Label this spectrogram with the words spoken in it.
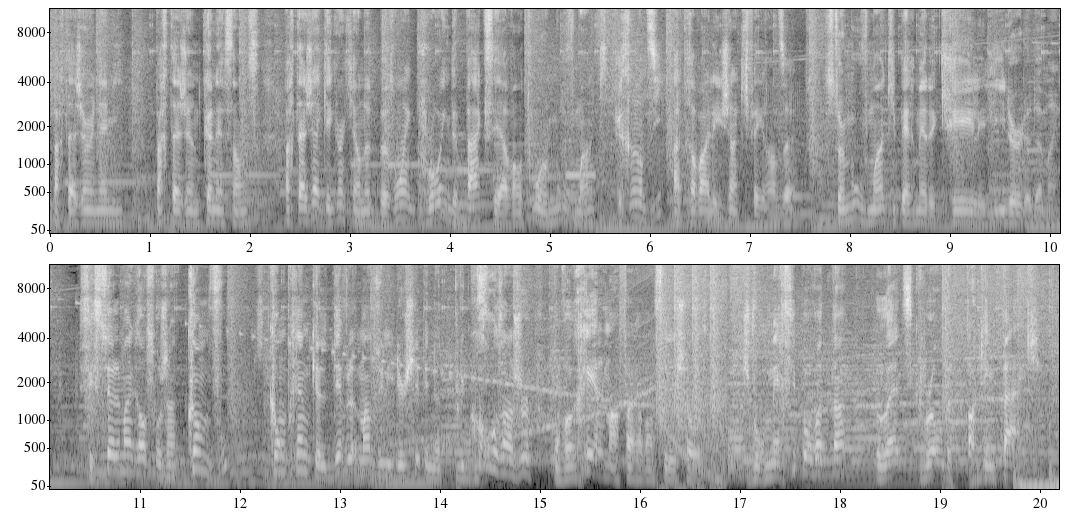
Partager un ami, partager une connaissance, partager à quelqu'un qui en a besoin. Growing the Pack, c'est avant tout un mouvement qui grandit à travers les gens qui fait grandir. C'est un mouvement qui permet de créer les leaders de demain. C'est seulement grâce aux gens comme vous qui comprennent que le développement du leadership est notre plus gros enjeu qu'on va réellement faire avancer les choses. Je vous remercie pour votre temps. Let's grow the fucking pack!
